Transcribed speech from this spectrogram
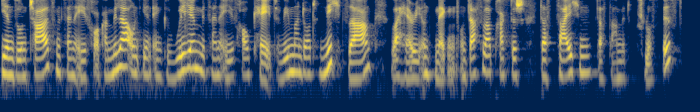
ihren Sohn Charles mit seiner Ehefrau Camilla und ihren Enkel William mit seiner Ehefrau Kate. Wen man dort nicht sah, war Harry und Meghan. Und das war praktisch das Zeichen, dass damit Schluss ist.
